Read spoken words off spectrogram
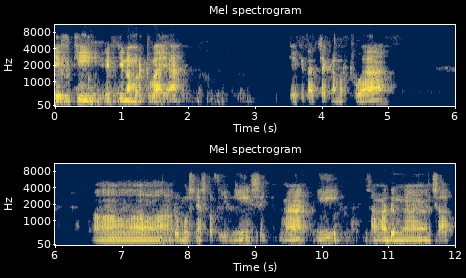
Rifki, Rifki nomor dua ya. Oke, kita cek nomor dua. Uh, rumusnya seperti ini, sigma I sama dengan 1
